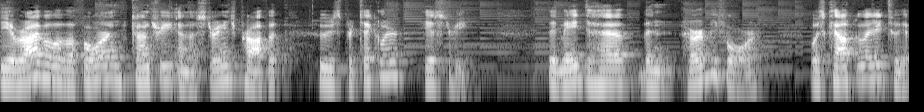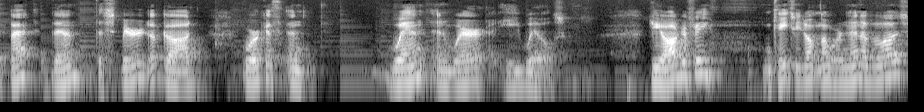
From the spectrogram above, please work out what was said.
the arrival of a foreign country and a strange prophet whose particular history they made to have been heard before was calculated to affect then the Spirit of God worketh and when and where he wills. Geography, in case you don't know where Nineveh was,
